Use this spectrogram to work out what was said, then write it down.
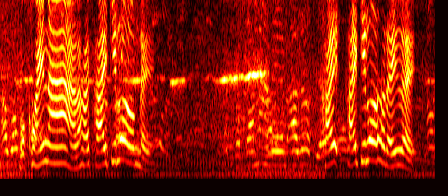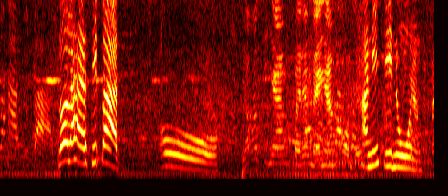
เอาบอกบกหอยหน้านะคะขายกิโลตรงไหนกระป๋องมาเลยเอาเลิกเสียขายขายกิโลเท่าไหร่เอื้อยโลละห้าสิบบาทโลละห้าสิบบาทโอ้เดี๋ ยวเอาสิยางไปทางไหนยางออกเดินอันนี้จีนูนไป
